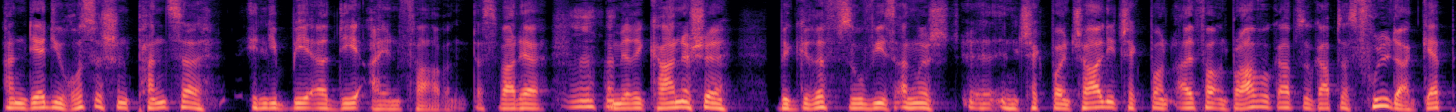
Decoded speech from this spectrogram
an der die russischen Panzer in die BRD einfahren. Das war der amerikanische Begriff, so wie es andere äh, in Checkpoint Charlie, Checkpoint Alpha und Bravo gab, so gab das Fulda Gap.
